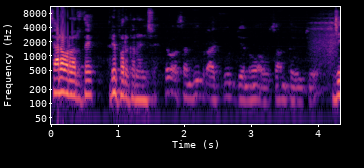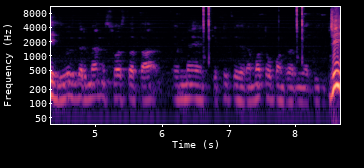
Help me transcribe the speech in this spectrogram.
સારવાર અર્થે રેફર કરેલ છે. સંદીપ રાજપૂત જેનું અવસાન થયું છે. જી. દિવસ દરમિયાન સ્વસ્થ હતા. એમને કેટલીક રમતો પણ રમી હતી. જી.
